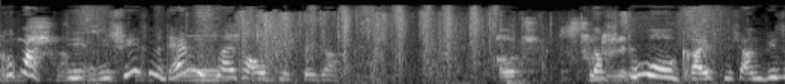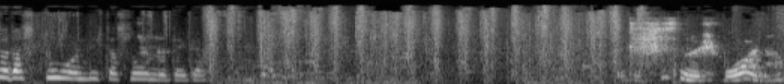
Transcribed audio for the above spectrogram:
Guck mal, die, scheiße. die schießen mit Handy-Sniper auf mich, Digga. Autsch, das Das. Duo greift mich an, wieso das Duo und nicht das Solo, Digga? Die schießen durch Wall, ne?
